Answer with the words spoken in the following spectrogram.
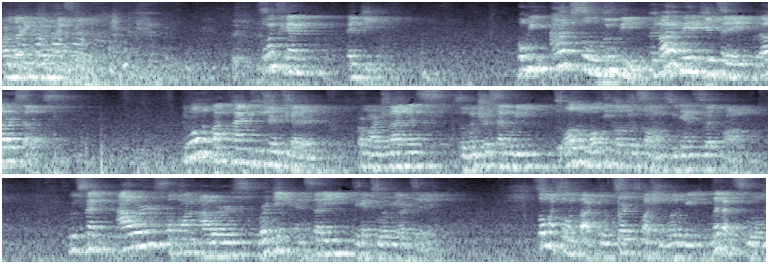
our learning through. So once again, thank you. But we absolutely could not have made it here today without ourselves. Through all the fun times we shared together, from March Madness to the Winter Assembly to all the multicultural songs we danced to at prom, we've spent hours upon hours working and studying to get to where we are today. So much so, in fact, that we start to question whether we live at school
